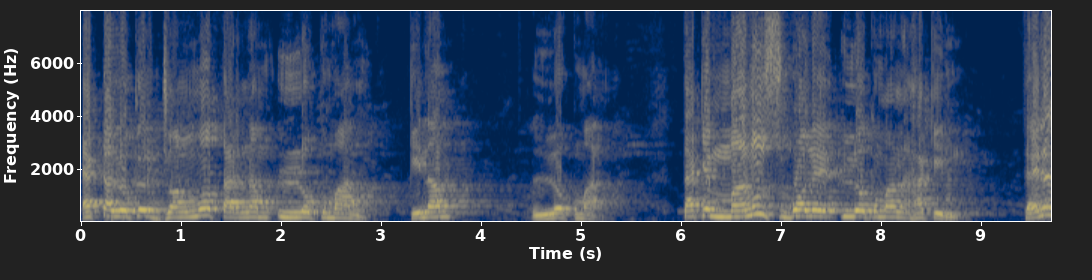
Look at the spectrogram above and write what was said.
একটা লোকের জন্ম, তার নাম লোকমান। কি নাম? লোকমান। তাকে মানুষ বলে লোকমান হাকিম। তাই না?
